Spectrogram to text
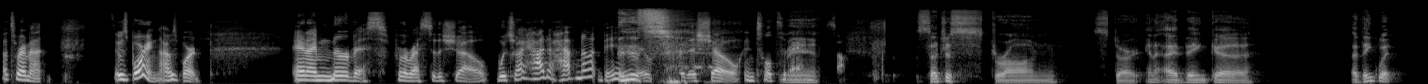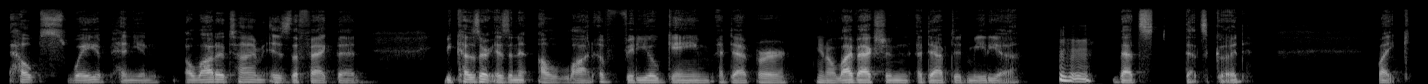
that's where i'm at. It was boring. I was bored. And i'm nervous for the rest of the show which i had have not been really for this show until today so. such a strong start. And i think uh i think what helps sway opinion a lot of time is the fact that because there isn't a lot of video game adapt or you know live action adapted media Mhm. that's that's good like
